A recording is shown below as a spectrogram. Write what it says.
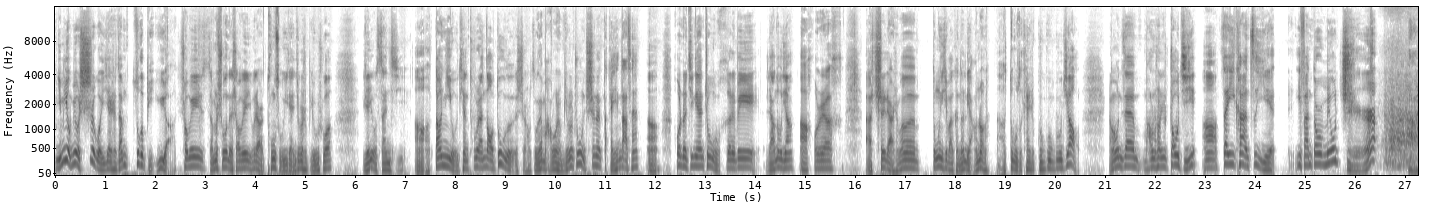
你们有没有试过一件事？咱们做个比喻啊，稍微咱们说的稍微有点通俗一点，就是比如说。人有三急啊！当你有一天突然闹肚子的时候，走在马路上，比如说中午吃那海鲜大餐啊，或者今天中午喝了杯凉豆浆啊，或者啊吃了点什么东西吧，可能凉着了啊，肚子开始咕咕咕叫了，然后你在马路上就着急啊，再一看自己一翻兜没有纸啊，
